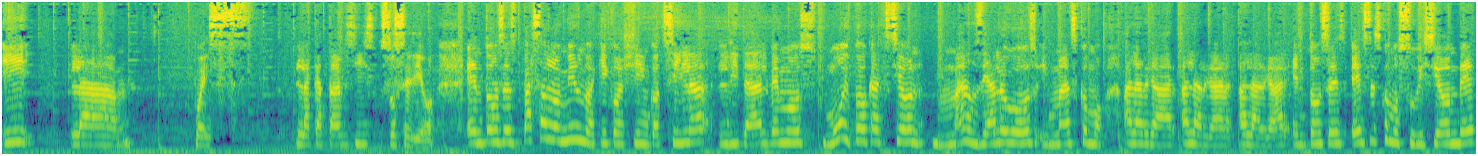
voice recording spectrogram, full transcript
y la pues la catarsis sucedió. Entonces pasa lo mismo aquí con Shin Godzilla, literal vemos muy poca acción, más diálogos y más como alargar, alargar, alargar. Entonces esa es como su visión de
